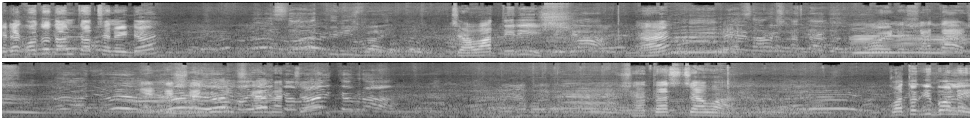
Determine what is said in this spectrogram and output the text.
এটা কত দাম চাচ্ছেন এটা চাওয়া তিরিশ হ্যাঁ? ও এটা সাতাশ। একটা শাহিওয়াল সার বাচ্চা। সাতাশ চাওয়া। কত কি বলে?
